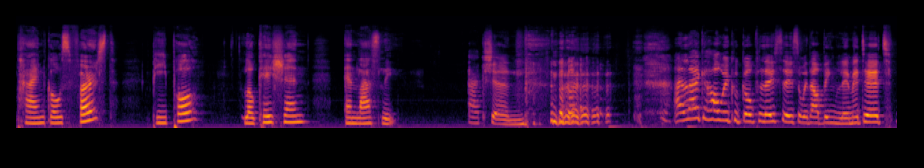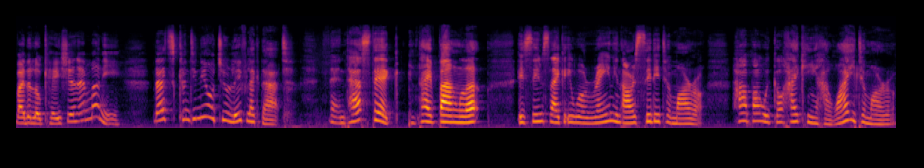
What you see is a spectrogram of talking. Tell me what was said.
time goes first, people, location, and lastly, action. I like how we could go places without being limited by the location and money. Let's continue to live like that. Fantastic! 太棒了! It seems like it will rain in our city tomorrow. How about we go hiking in Hawaii tomorrow?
